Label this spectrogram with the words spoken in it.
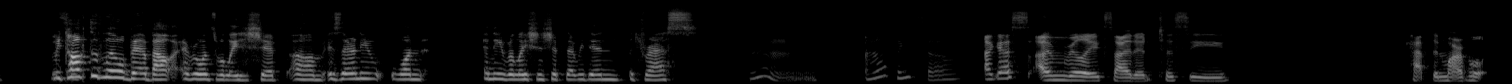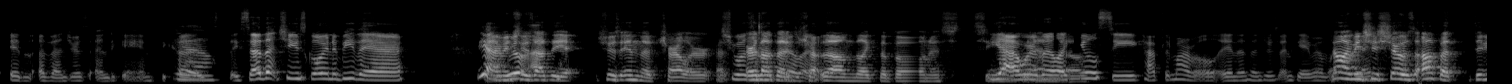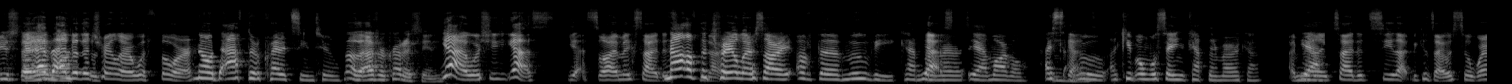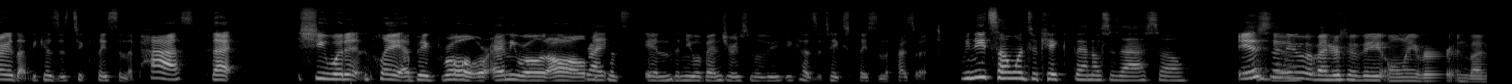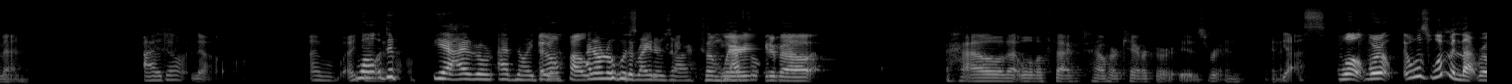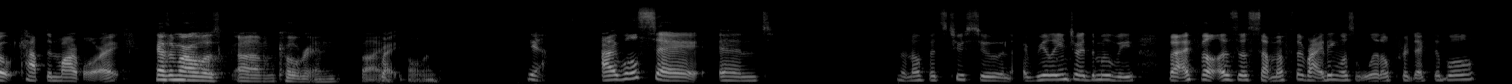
we talked a little bit about everyone's relationship. Um is there any one any relationship that we didn't address? Hmm. I don't think so. I guess I'm really excited to see Captain Marvel in Avengers Endgame because they said that she's going to be there. Yeah, I mean, she was at the she was in the trailer, She was or in not the the, trailer. tra- um like the bonus scene. yeah, at the where they're like, of- you'll see Captain Marvel in Avengers Endgame. I'm No, I mean "Okay." she shows up at. Did you stay And at the end of watch the trailer with Thor. No, the after credit scene too. No, the after credit scene. Yeah, where she yes, yes. So I'm excited. to Not of the that. trailer, sorry, of the movie Captain Yes. America. Yeah, Marvel. I, s- Yes. ooh, I keep almost saying Captain America. I'm Yeah. really excited to see that because I was so worried that because it took place in the past that she wouldn't play a big role or any role at all Right. because in the new Avengers movie because it takes place in the present. We need someone to kick Thanos' ass, so Is the new Avengers movie only written by men? I don't know. I, I Well, yeah, I don't I have no idea. I don't I don't, know who the the writers are. Because I'm You worried to- about how that will affect how her character is written. In it. Yes. Well, we're, it was women that wrote Captain Marvel, right? Captain Marvel was um, co-written by Right. a woman. I will say, and I don't know if it's too soon. I really enjoyed the movie, but I felt as though some of the writing was a little predictable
